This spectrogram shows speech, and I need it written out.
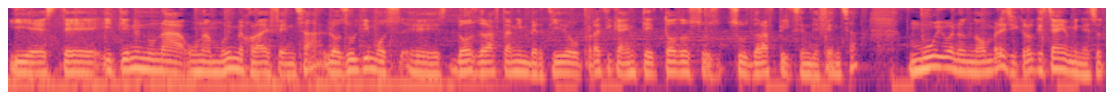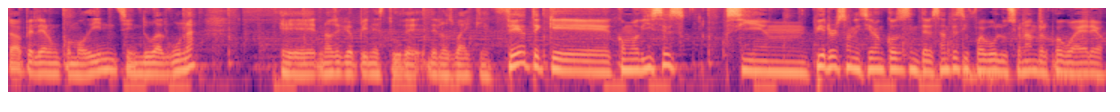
Y este y tienen una, una muy mejorada defensa. Los últimos eh, dos drafts han invertido prácticamente todos sus, sus, draft picks en defensa. Muy buenos nombres y creo que este año Minnesota va a pelear un comodín sin duda alguna. Eh, no sé qué opines tú de, los Vikings. Fíjate que, como dices, si en Peterson hicieron cosas interesantes y fue evolucionando el juego aéreo.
